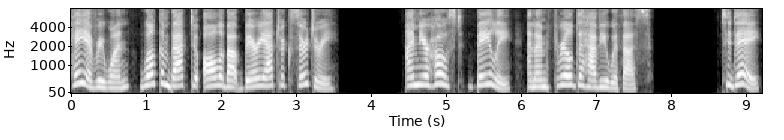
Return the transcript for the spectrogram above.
Hey everyone, welcome back to All About Bariatric Surgery. I'm your host, Bailey, and I'm thrilled to have you with us. Today,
